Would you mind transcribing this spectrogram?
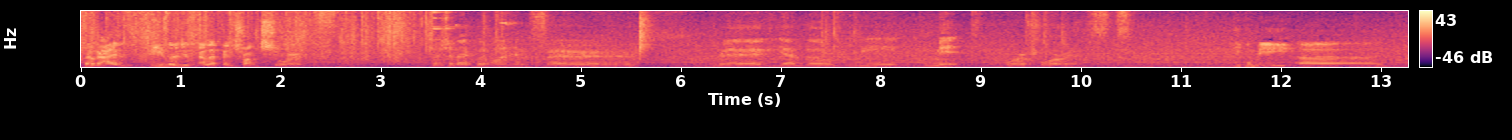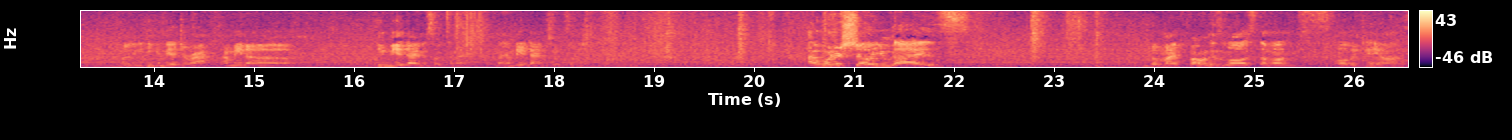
So guys, these are just elephant trunk shorts. What should I put on him first? Red, yellow, green, mint, or forest? He can be uh what do you- he can be a giraffe. I mean uh he can be a dinosaur tonight. Let him be a dinosaur tonight. I wanna show you guys but my phone is lost amongst all the chaos.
